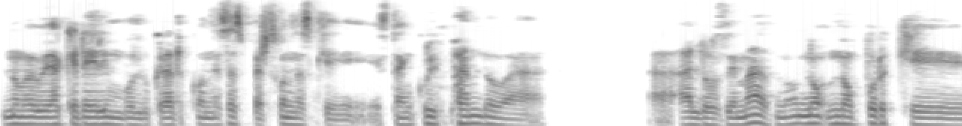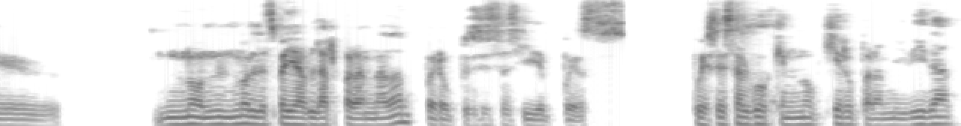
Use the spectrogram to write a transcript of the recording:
no me voy a querer involucrar con esas personas que están culpando a, a, los demás, ¿no? No, no porque no, no les vaya a hablar para nada, pero pues es así de, pues, pues es algo que no quiero para mi vida.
